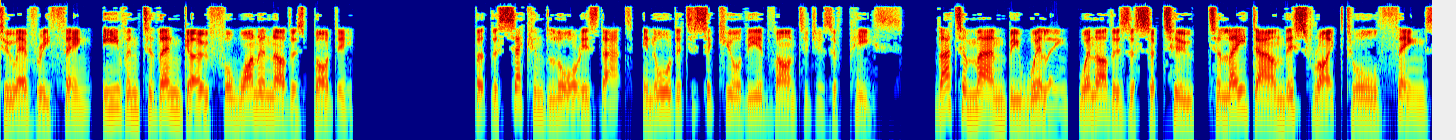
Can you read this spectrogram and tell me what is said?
to everything, even to then go for one another's body. But the second law is that, in order to secure the advantages of peace, that a man be willing, when others are so too, to lay down this right to all things,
